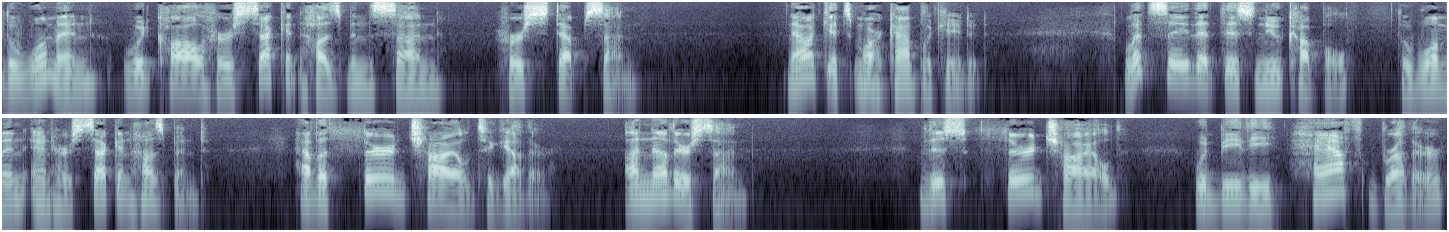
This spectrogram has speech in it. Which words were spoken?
the woman would call her second husband's son her stepson. Now it gets more complicated. Let's say that this new couple, the woman and her second husband, have a third child together, another son. This third child would be the half brother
